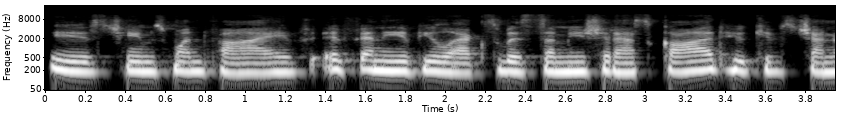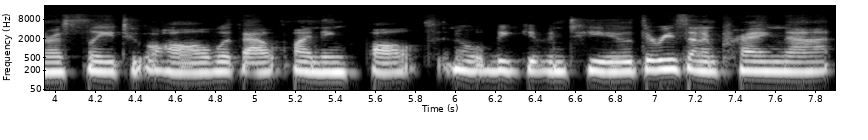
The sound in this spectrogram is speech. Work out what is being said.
is James 1 5. If any of you lacks wisdom, you should ask God who gives generously to all without finding fault, and it will be given to you. The reason I'm praying that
